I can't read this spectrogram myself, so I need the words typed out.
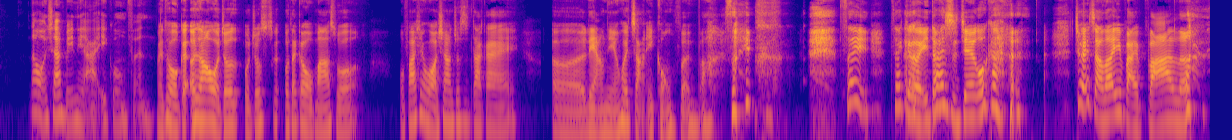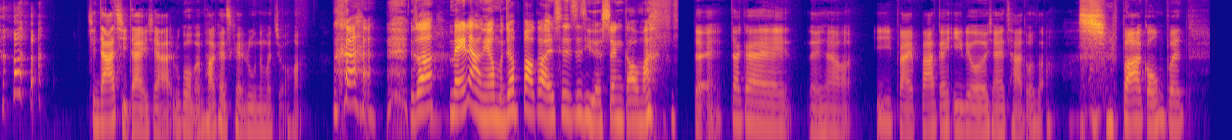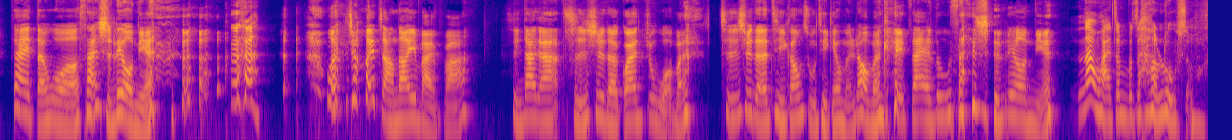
那我现在比你矮一公分，没错。我跟，然后我就我就是我在跟我妈说，我发现我好像就是大概呃两年会长一公分吧，所以 所以再给我一段时间，我可能就会长到一百八了。请大家期待一下，如果我们 Podcast 可以录那么久的话，你说每两年我们就报告一次自己的身高吗？对，大概等一下哦，一百八跟一六二现在差多少？十八公分。再等我三十六年，我就会长到一百八。请大家持续的关注我们，持续的提供主题给我们，让我们可以再录三十六年。那我还真不知道录什么，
